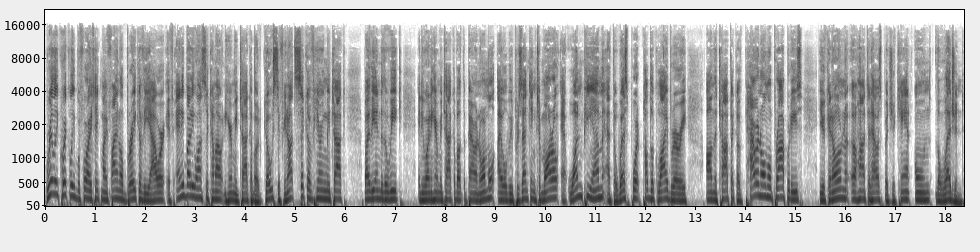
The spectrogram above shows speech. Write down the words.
Really quickly before I take my final break of the hour, if anybody wants to come out and hear me talk about ghosts, if you're not sick of hearing me talk by the end of the week and you want to hear me talk about the paranormal, I will be presenting tomorrow at 1 p.m. at the Westport Public Library on the topic of paranormal properties. You can own a haunted house, but you can't own the legend.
